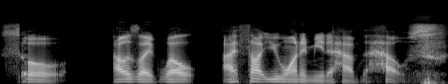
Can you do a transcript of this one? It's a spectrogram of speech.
So i was like well I thought you wanted me to have the house.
